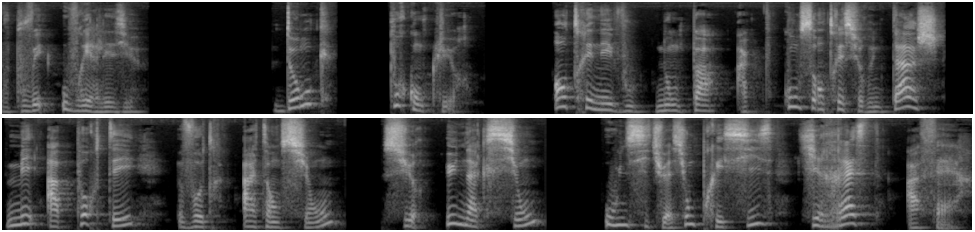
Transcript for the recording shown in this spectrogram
Vous pouvez ouvrir les yeux. Donc, pour conclure, entraînez-vous non pas à concentrer sur une tâche, mais à porter votre attention sur une action ou une situation précise qui reste à faire.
